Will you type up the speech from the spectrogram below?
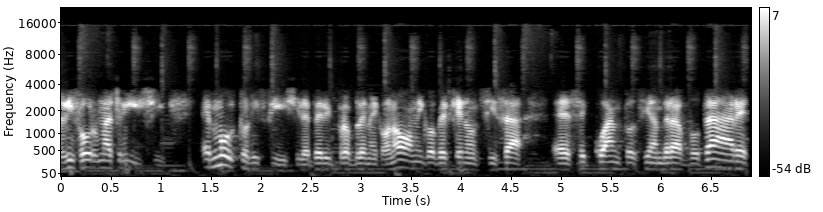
riformatrici è molto difficile per il problema economico perché non si sa eh, se quanto si andrà a votare,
